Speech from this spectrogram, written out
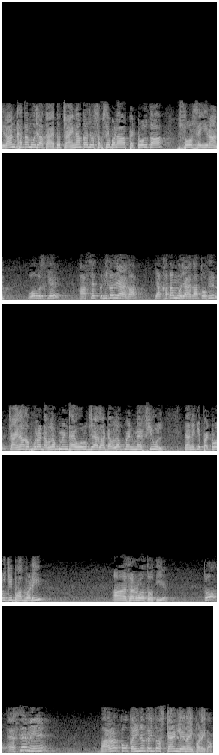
ईरान खत्म हो जाता है तो चाइना का जो सबसे बड़ा पेट्रोल का सोर्स है ईरान, वो उसके हाथ से निकल जाएगा या खत्म हो जाएगा तो फिर चाइना का पूरा डेवलपमेंट है, वो रुक जाएगा। डेवलपमेंट में फ्यूल, यानी कि पेट्रोल की बहुत बड़ी ज़रूरत होती है। तो ऐसे में भारत को कहीं ना कहीं तो स्टैंड लेना ही पड़ेगा।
